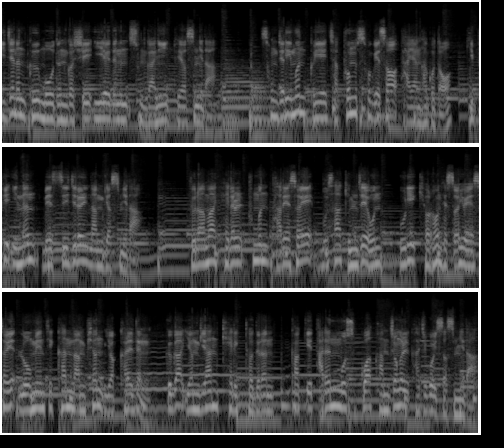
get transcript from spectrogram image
이제는 그 모든 것이 이해되는 순간이 되었습니다. 송재림은 그의 작품 속에서 다양하고도 깊이 있는 메시지를 남겼습니다. 드라마 해를 품은 달에서의 무사 김재훈, 우리 결혼했어요에서의 로맨틱한 남편 역할 등 그가 연기한 캐릭터들은 각기 다른 모습과 감정을 가지고 있었습니다.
